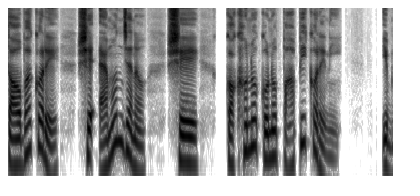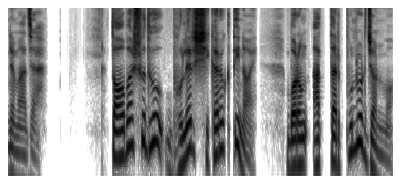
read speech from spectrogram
তওবা করে, সে এমন যেন সে কখনো কোনো পাপই করেনি। ইবনে মাজা। তওবা শুধু ভুলের স্বীকারোক্তি নয়, বরং আত্মার পুনর্জন্ম।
